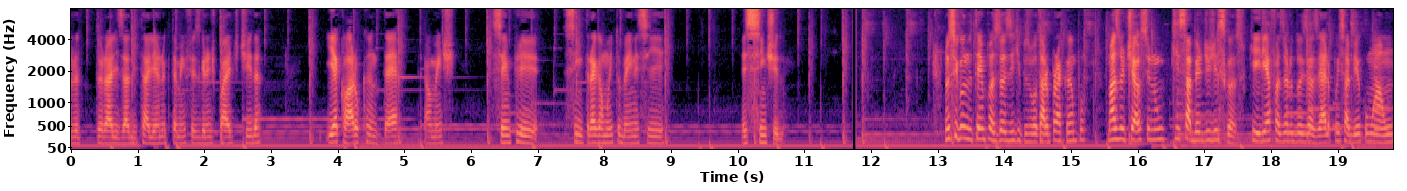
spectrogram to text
naturalizado italiano, que também fez grande partida. E é claro, o Kanté realmente sempre se entrega muito bem nesse, nesse sentido. No segundo tempo, as duas equipes voltaram para campo, mas o Chelsea não quis saber de descanso, queria fazer o 2 a 0 pois sabia que 1 a 1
